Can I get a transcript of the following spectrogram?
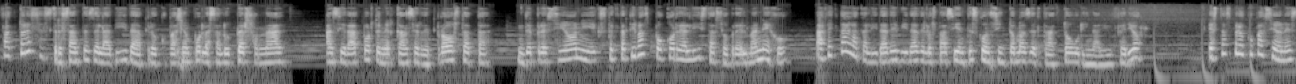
Factores estresantes de la vida, preocupación por la salud personal, ansiedad por tener cáncer de próstata, depresión y expectativas poco realistas sobre el manejo afecta la calidad de vida de los pacientes con síntomas del tracto urinario inferior. Estas preocupaciones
